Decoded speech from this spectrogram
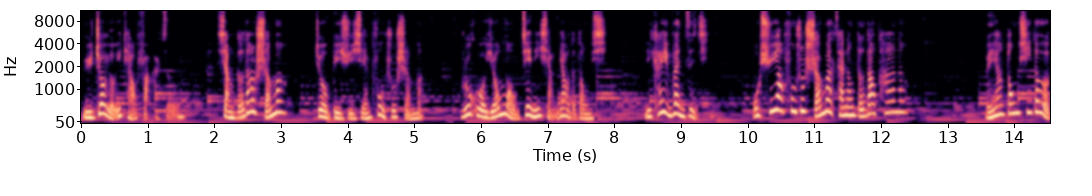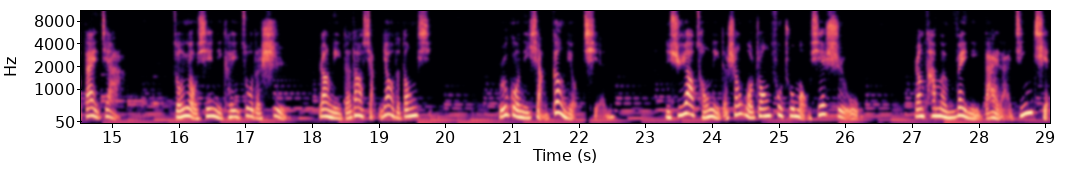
宇宙有一条法则：想得到什么，就必须先付出什么。如果有某件你想要的东西，你可以问自己：我需要付出什么才能得到它呢？每样东西都有代价。总有些你可以做的事，让你得到想要的东西。如果你想更有钱，你需要从你的生活中付出某些事物，让他们为你带来金钱。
